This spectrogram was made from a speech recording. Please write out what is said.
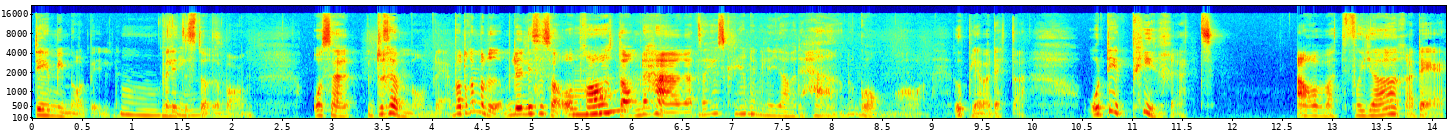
Det är min målbild. med lite större barn. Och så här, drömmer om det. Vad drömmer du om? Det är lite så, och prata om det här. Att så här, jag skulle gärna vilja göra det här någon gång och uppleva detta. Och det pirret av att få göra det,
